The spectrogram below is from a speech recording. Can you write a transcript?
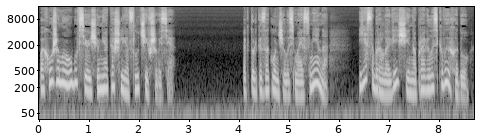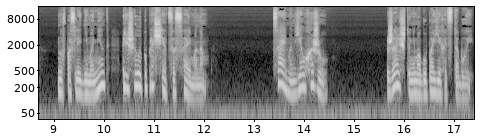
Похоже, мы оба все еще не отошли от случившегося. Как только закончилась моя смена, я собрала вещи и направилась к выходу, но в последний момент решила попрощаться с Саймоном. «Саймон, я ухожу». «Жаль, что не могу поехать с тобой»,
